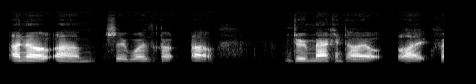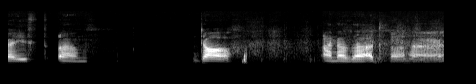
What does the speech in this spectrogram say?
I know. Um, shit. What is it called? Oh, Drew McIntyre like faced um Dolph. I know that. Uh huh.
